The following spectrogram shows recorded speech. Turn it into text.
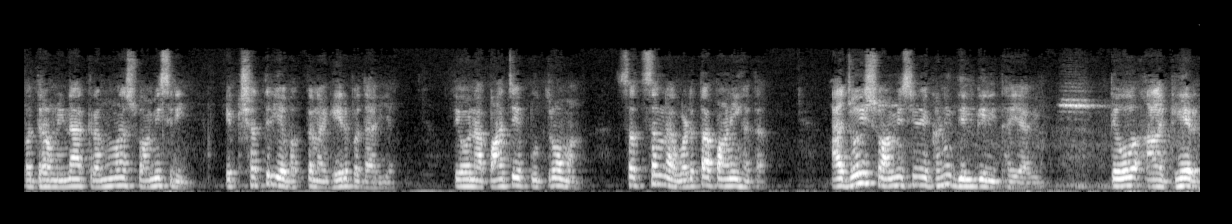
પધરામણીના ક્રમમાં સ્વામીશ્રી એક ક્ષત્રિય ભક્તના ઘેર પધાર્યા. તેઓના પાંચેય પુત્રોમાં સત્સંગના વળતા પાણી હતા. આ જોઈ સ્વામીશ્રીને ઘણી દિલગીરી થઈ આવી. તેઓ આ ઘેર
